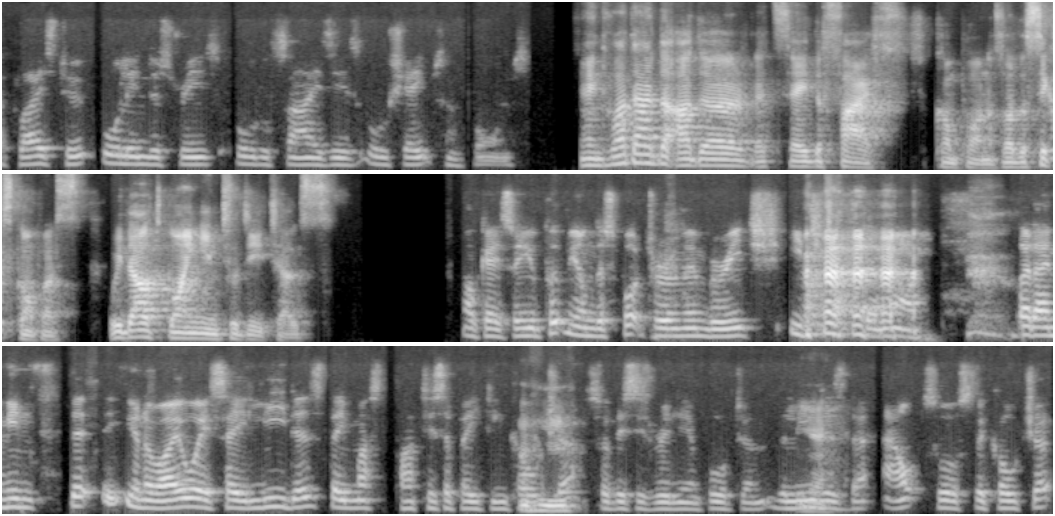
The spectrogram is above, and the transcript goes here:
Applies to all industries, all sizes, all shapes and forms. And what are the other, let's say, the five components or the six components without going into details? Okay, so you put me on the spot to remember each each chapter now. But I mean, the, you know, I always say leaders they must participate in culture. Mm -hmm. So this is really important. The leaders yeah. that outsource the culture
